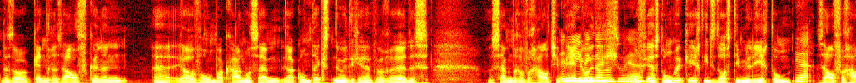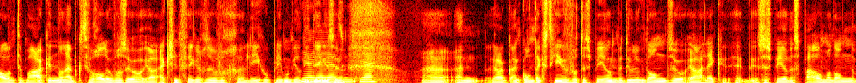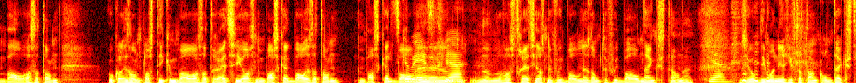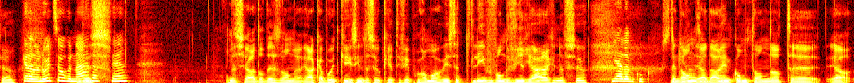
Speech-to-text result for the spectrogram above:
dus dat kinderen zelf kunnen eh ja, vol bak gaan, want ze hebben ja, context nodig. Hè, voor, eh, dus, dus ze hebben er een verhaaltje bij nodig. zo, ja. Of juist omgekeerd, iets dat stimuleert om Ja, zelf verhalen te maken. Dan heb ik het vooral over zo ja, action figures, over Lego, Playmobil, die ja, dingen zo. zo, Eh, en, ja, en context geven voor te spelen bedoel ik dan zo, ja, gelijk, eh, ze spelen een spel, maar dan een bal, als dat dan, ook al is dat een plastieke bal, als dat eruit ziet als een basketbal, is dat dan een basketbal. Ja. dan, als het eruit ziet als een voetbal, dan is dat om te voetballen, denk ik dan. Ja. zo op die manier geeft dat dan context, ja. Ik heb er nooit zo over nagedacht. Ja. Dus ja, dat is dan, eh, ja, ik heb ooit keer gezien, dat is ook een keer een tv-programma geweest, het leven van de vierjarigen of zo. ja, dat heb ik ook En dan, ja, daarin komt dan dat eh, ja,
